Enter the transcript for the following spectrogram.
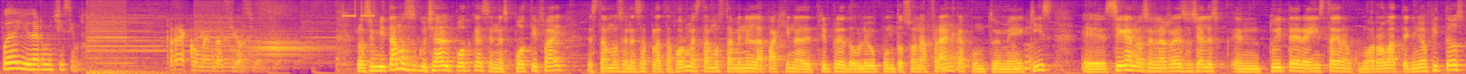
puede ayudar muchísimo. Recomendación. Los invitamos a escuchar el podcast en Spotify. Estamos en esa plataforma. Estamos también en la página de www.zonafranca.mx. Eh, síganos en las redes sociales, en Twitter e Instagram como arroba tecnófitos.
